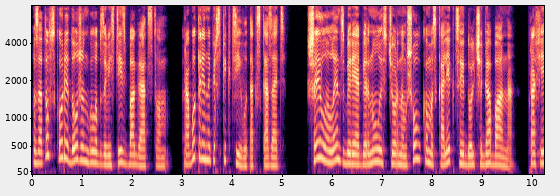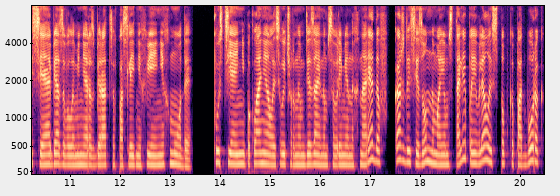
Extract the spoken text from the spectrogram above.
зато вскоре должен был обзавестись богатством. Работали на перспективу, так сказать. Шейла Лэнсбери обернулась черным шелком из коллекции Дольче Габбана. Профессия обязывала меня разбираться в последних веяниях моды. Пусть я и не поклонялась вычурным дизайнам современных нарядов, каждый сезон на моем столе появлялась стопка подборок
